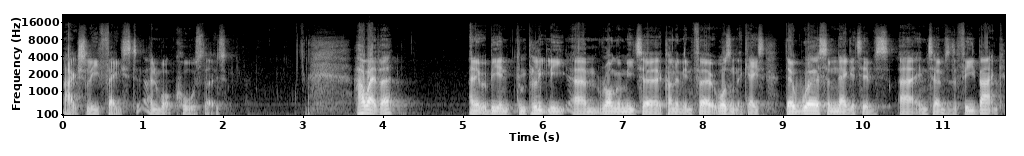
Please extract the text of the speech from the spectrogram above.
actually faced and what caused those. However, and it would be completely um, wrong of me to kind of infer it wasn't the case. There were some negatives uh, in terms of the feedback,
